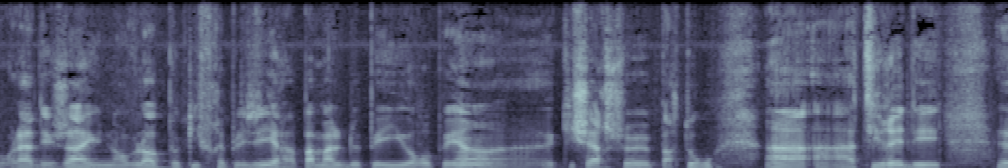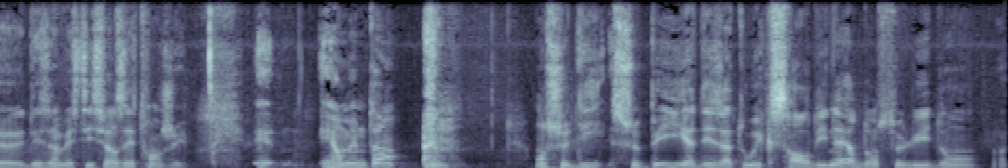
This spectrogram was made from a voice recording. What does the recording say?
Voilà déjà une enveloppe qui ferait plaisir à pas mal de pays européens euh, qui cherchent partout à, attirer des, euh, des, investisseurs étrangers. et en même temps, on se dit, ce pays a des atouts extraordinaires, dont celui dont euh,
